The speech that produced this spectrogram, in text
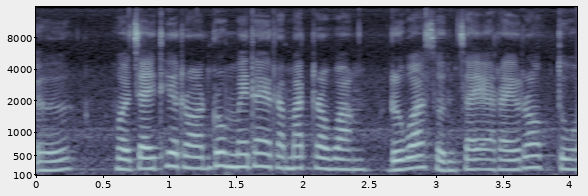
เอ๋อหัวใจที่ร้อนรุ่มไม่ได้ระมัดระวัง หรือว่าสนใจอะไรรอบตัว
